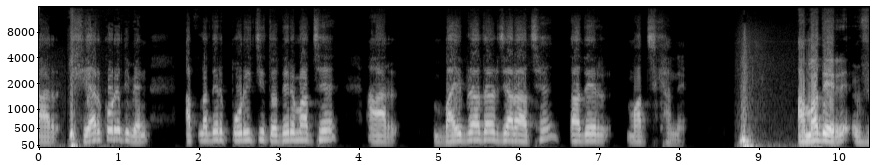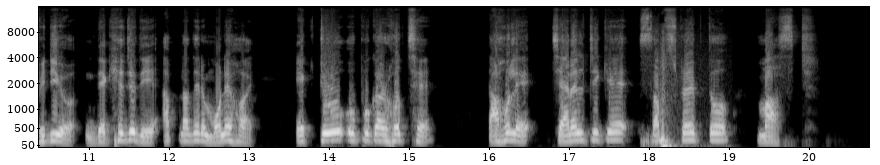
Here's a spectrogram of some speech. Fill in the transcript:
আর শেয়ার করে দিবেন আপনাদের পরিচিতদের মাঝে আর বাই ব্রাদার যারা আছে তাদের মাঝখানে। আমাদের ভিডিও দেখে যদি আপনাদের মনে হয় একটু উপকার হচ্ছে, তাহলে চ্যানেলটিকে সাবস্ক্রাইব তো মাস্ট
